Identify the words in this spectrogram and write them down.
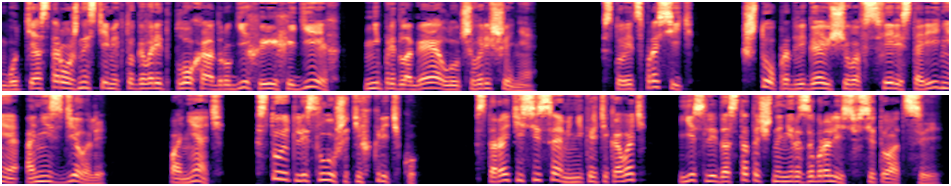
Будьте осторожны с теми, кто говорит плохо о других и их идеях, не предлагая лучшего решения. Стоит спросить, что продвигающего в сфере старения они сделали? Понять, стоит ли слушать их критику. Старайтесь и сами не критиковать, если достаточно не разобрались в ситуации.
